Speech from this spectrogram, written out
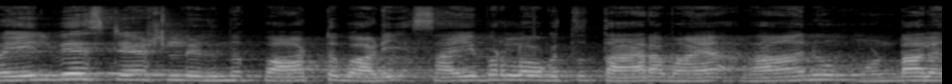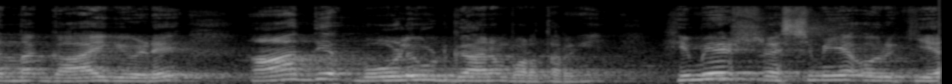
റെയിൽവേ സ്റ്റേഷനിലിരുന്ന് പാട്ടുപാടി സൈബർ ലോകത്ത് താരമായ റാനു മൊണ്ടാൽ എന്ന ഗായികയുടെ ആദ്യ ബോളിവുഡ് ഗാനം പുറത്തിറങ്ങി. ഹിമേഷ് രശ്മിയ ഒരുക്കിയ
